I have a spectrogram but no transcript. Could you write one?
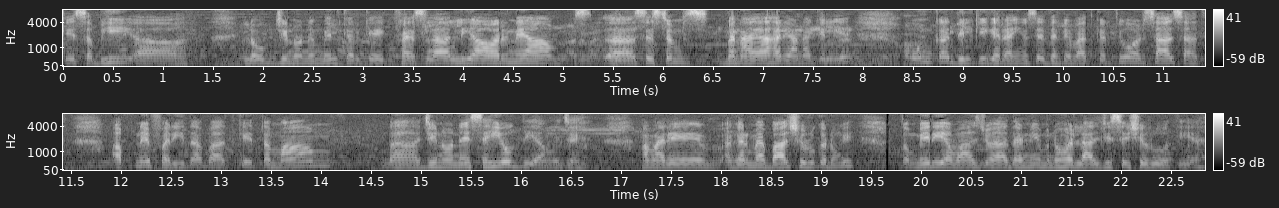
के सभी लोग जिन्होंने मिल करके एक फैसला लिया और नया सिस्टम्स बनाया हरियाणा के लिए, उनका दिल की गहराइयों से धन्यवाद करती हूँ। और साथ साथ अपने फरीदाबाद के तमाम जिन्होंने सहयोग दिया मुझे, हमारे, अगर मैं बात शुरू करूँगी तो मेरी आवाज़ जो है आदरणीय मनोहर लाल जी से शुरू होती है।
